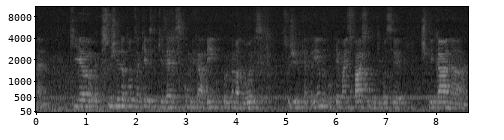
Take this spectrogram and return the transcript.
né? que eu sugiro a todos aqueles que quiserem se comunicar bem com programadores, sugiro que aprendam, porque é mais fácil do que você explicar na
